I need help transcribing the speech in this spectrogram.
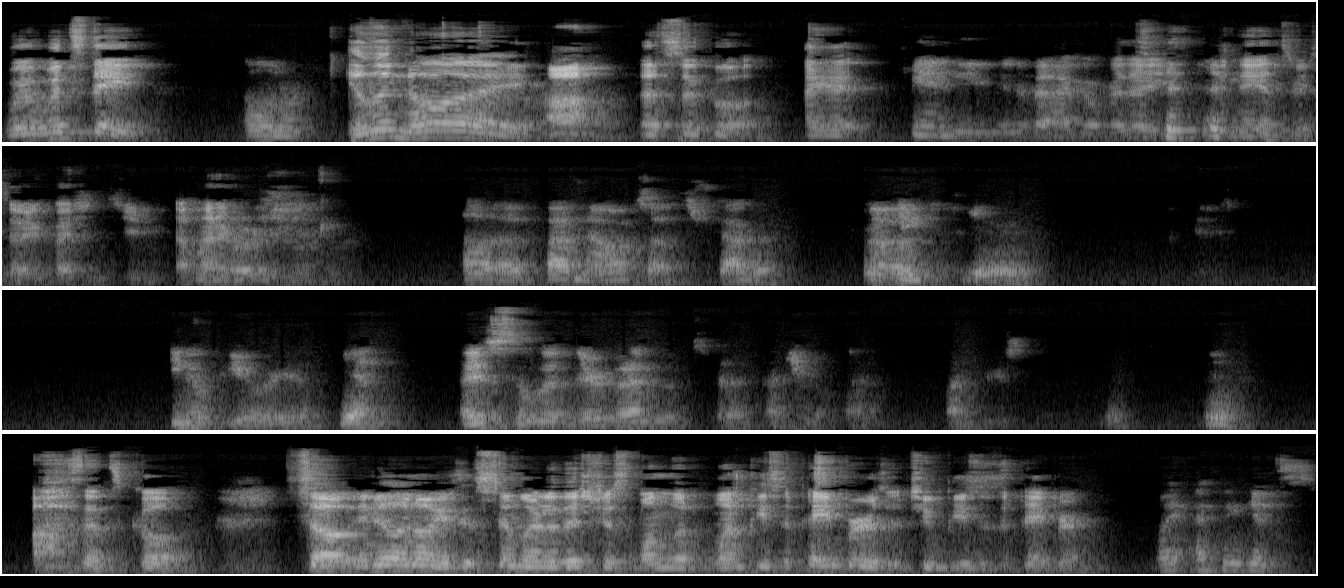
What, what state? Eleanor. Illinois. Ah, that's so cool. I got candy in a bag over there. You can answer so many questions, Judy. A hundred. Uh, about an hour south of Chicago. I Uh, think. You know Peoria? Yeah. I used to live there, but I moved to Metro Atlanta five years ago. Oh, that's cool. So in Illinois, is it similar to this? Just one li- one piece of paper? Or is it two pieces of paper? Wait, I think it's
